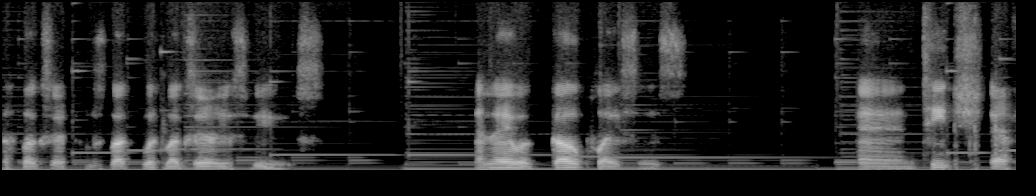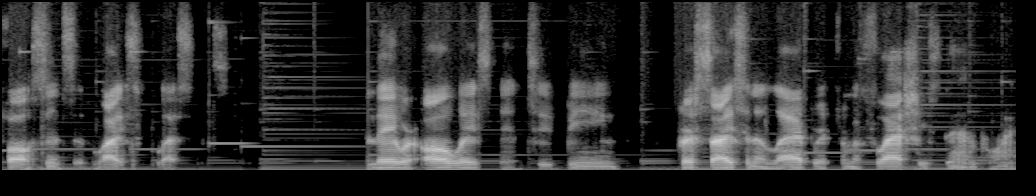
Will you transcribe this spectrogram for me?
with, luxur- with luxurious views. And they would go places and teach their false sense of life's lessons. And they were always into being precise and elaborate from a flashy standpoint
